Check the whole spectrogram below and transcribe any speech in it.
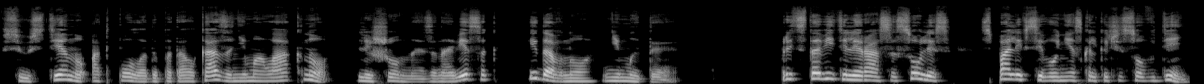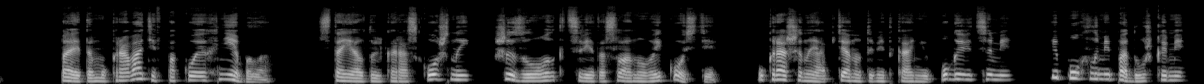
Всю стену от пола до потолка занимало окно, лишенное занавесок и давно немытое. Представители расы Солис спали всего несколько часов в день, поэтому кровати в покоях не было. Стоял только роскошный шезлонг цвета слоновой кости, украшенный обтянутыми тканью пуговицами и пухлыми подушками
